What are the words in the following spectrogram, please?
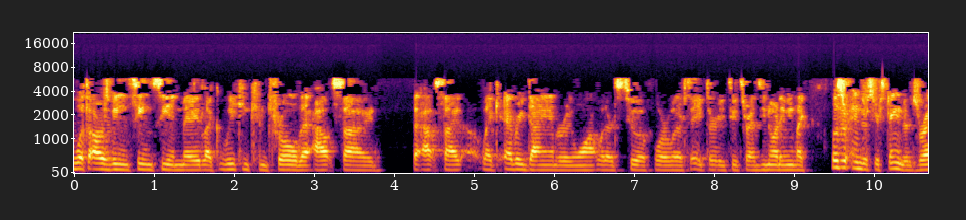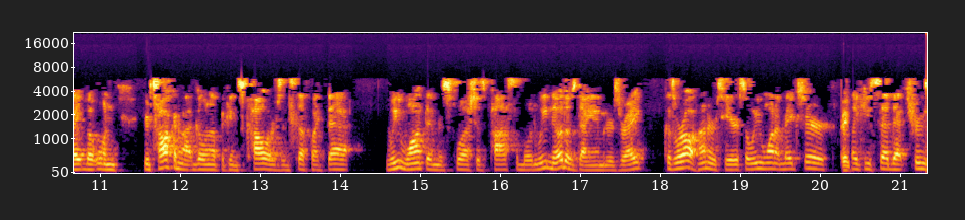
with ours being CNC and made. Like we can control the outside, the outside like every diameter we want, whether it's 204, whether it's 832 threads. You know what I mean? Like those are industry standards, right? But when you're talking about going up against collars and stuff like that, we want them as flush as possible. And we know those diameters, right? Because we're all hunters here. So we want to make sure, like you said, that true,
